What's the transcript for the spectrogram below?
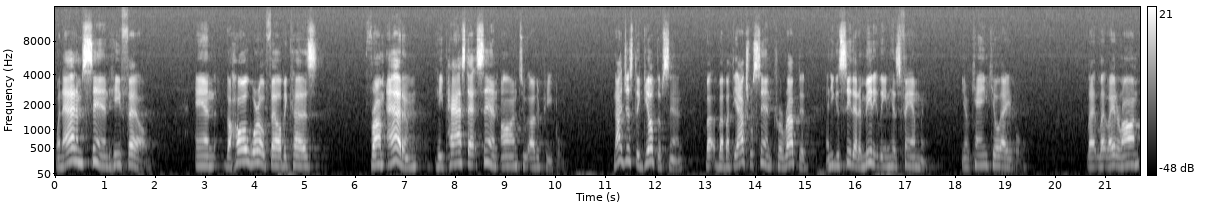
When Adam sinned, he fell. And the whole world fell because from Adam, he passed that sin on to other people. Not just the guilt of sin, but, but, but the actual sin corrupted, and you can see that immediately in his family. You know, Cain killed Abel. Later on,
